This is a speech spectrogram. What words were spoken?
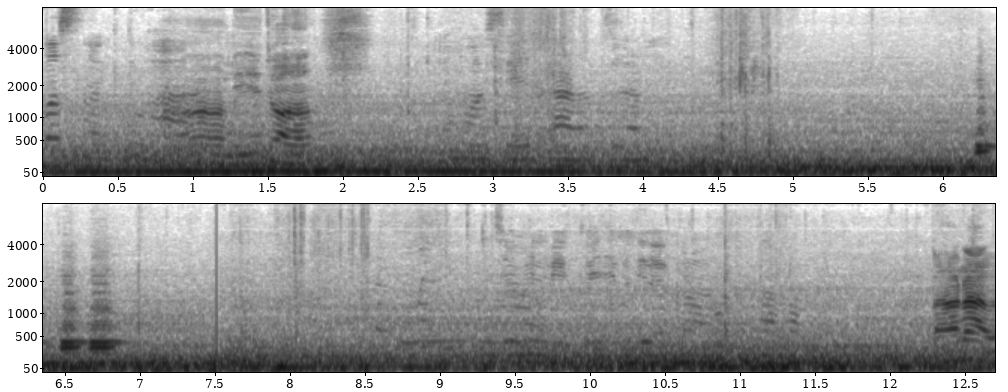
કુકસ ન કીધું. હા. બીજું તો હા. હશે જાણો તો જાણો. જમીન બી કઈ દી બધી વેકણો ભાવના આવ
